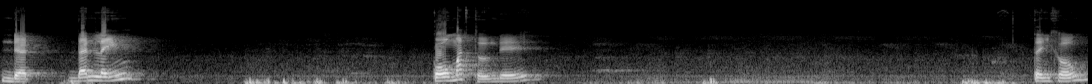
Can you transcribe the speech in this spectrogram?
Địch, đánh lén. Cô mắt thượng đế. Tình khốn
